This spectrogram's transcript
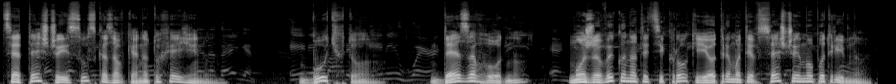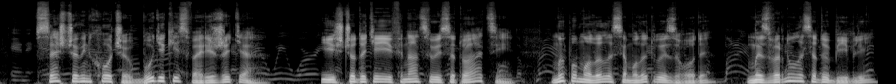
Це те, що Ісус сказав Кеннету Хейгіну. Будь-хто, де завгодно, може виконати ці кроки і отримати все, що йому потрібно, все, що він хоче в будь-якій сфері життя. І щодо тієї фінансової ситуації, ми помолилися молитвою згоди, ми звернулися до Біблії,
